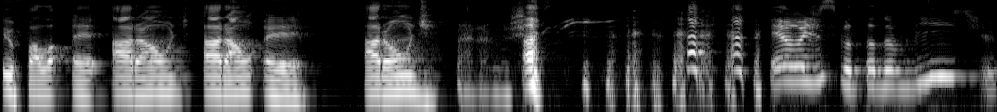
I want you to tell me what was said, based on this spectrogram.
Eu falo é, around. Around. É, around. Eu hoje escutando bicho.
